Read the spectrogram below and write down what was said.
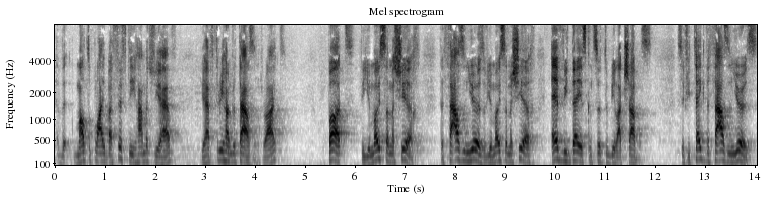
the, multiply by 50, how much do you have? You have 300,000, right? But the Yemosa Mashiach, the thousand years of Yemosa Mashiach, every day is considered to be like Shabbos. So if you take the thousand years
